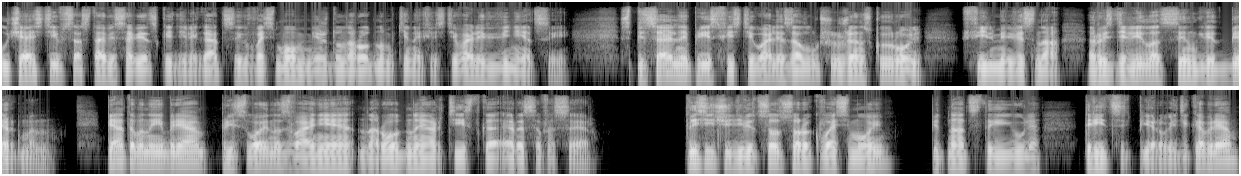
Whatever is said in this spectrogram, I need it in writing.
участие в составе советской делегации в восьмом международном кинофестивале в Венеции. Специальный приз фестиваля за лучшую женскую роль в фильме «Весна» разделила с Ингрид Бергман. 5 ноября присвоено звание «Народная артистка РСФСР». 1948, 15 июля – 31 декабря.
